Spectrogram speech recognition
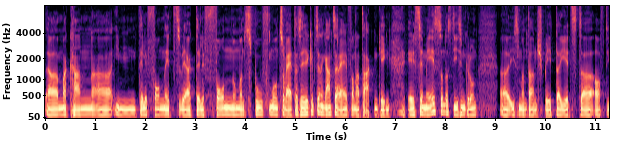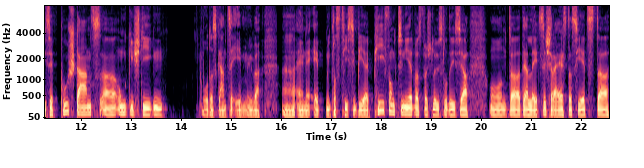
Äh, man kann äh, im Telefonnetzwerk Telefonnummern spoofen und so weiter. Also hier gibt es eine ganze Reihe von Attacken gegen SMS und aus diesem Grund äh, ist man dann später jetzt äh, auf diese Push-Dance äh, umgestiegen wo das Ganze eben über äh, eine App mittels TCP/IP funktioniert, was verschlüsselt ist, ja. Und äh, der letzte Schrei ist, dass jetzt äh,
